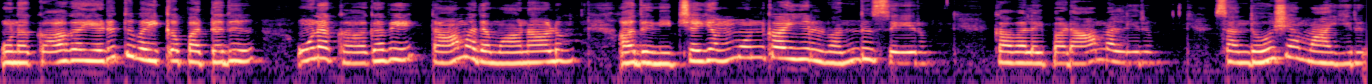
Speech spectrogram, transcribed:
உனக்காக எடுத்து வைக்கப்பட்டது உனக்காகவே தாமதமானாலும் அது நிச்சயம் உன் கையில் வந்து சேரும். கவலைப்படாமல் இரு. சந்தோஷமாயிரு.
